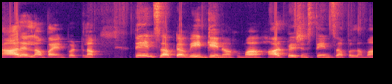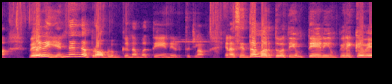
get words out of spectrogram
யாரெல்லாம் பயன்படுத்தலாம்? தேன் சாப்பிட்டா வெயிட் கெயின் ஆகுமா? ஹார்ட் பேஷண்ட்ஸ் தேன் சாப்பிட்லாமா? வேற என்னென்ன ப்ராப்ளம்க்கு நம்ம தேன் எடுத்துக்கலாம்? ஏன்னா சித்த மருத்துவத்தையும் தேனையும் பிரிக்கவே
